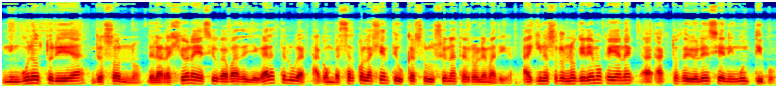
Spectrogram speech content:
ninguna autoridad de Osorno, de la región, haya sido capaz de llegar a este lugar, a conversar con la gente y buscar soluciones a esta problemática. Aquí nosotros no queremos que hayan actos de violencia de ningún tipo,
